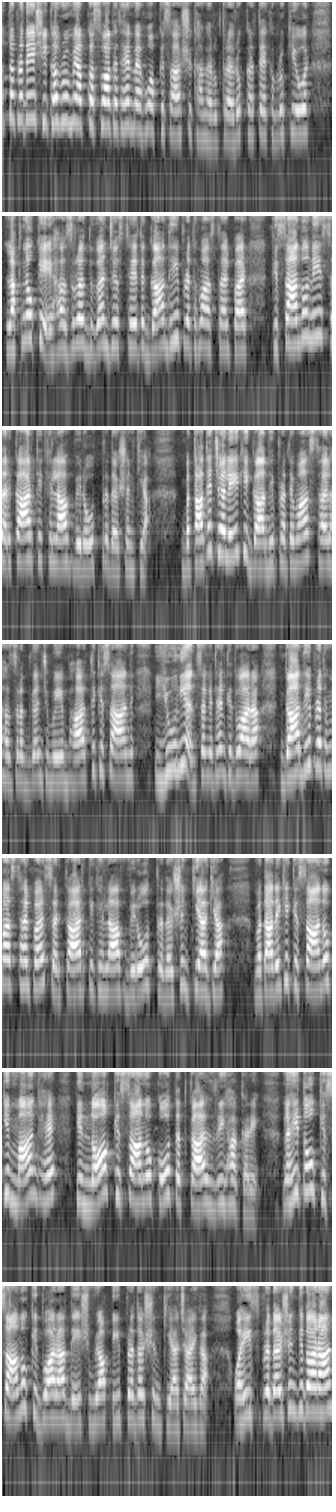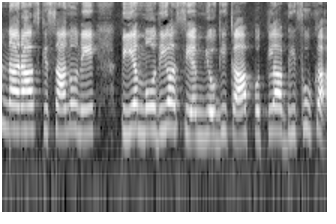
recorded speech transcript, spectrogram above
उत्तर प्रदेश की खबरों में आपका स्वागत है। मैं हूँ आपके साथ शिखा मेहरोत्रा। रुक करते हैं खबरों की ओर। लखनऊ के हजरतगंज स्थित गांधी प्रतिमा स्थल पर किसानों ने सरकार के खिलाफ विरोध प्रदर्शन किया। बताते चले कि गांधी प्रतिमा स्थल हजरतगंज में भारतीय किसान यूनियन संगठन के द्वारा गांधी प्रतिमा स्थल पर सरकार के खिलाफ विरोध प्रदर्शन किया गया। बता दें कि किसानों की मांग है कि नौ किसानों को तत्काल रिहा करें। नहीं तो किसानों के द्वारा देशव्यापी प्रदर्शन किया जाएगा। वहीं इस प्रदर्शन के दौरान नाराज़ किसानों ने पीएम मोदी और सीएम योगी का पुतला भी फूका।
